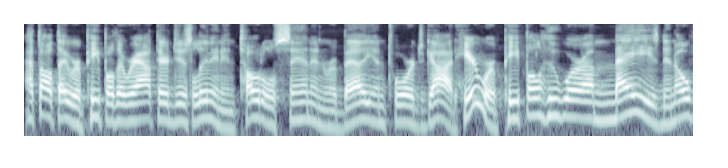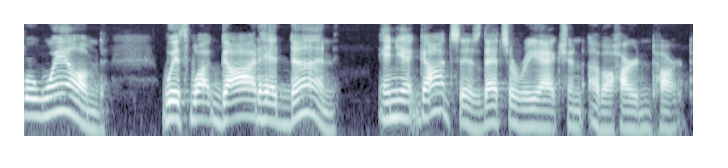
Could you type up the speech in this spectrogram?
I thought they were people that were out there just living in total sin and rebellion towards God. Here were people who were amazed and overwhelmed with what God had done. And yet God says that's a reaction of a hardened heart.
